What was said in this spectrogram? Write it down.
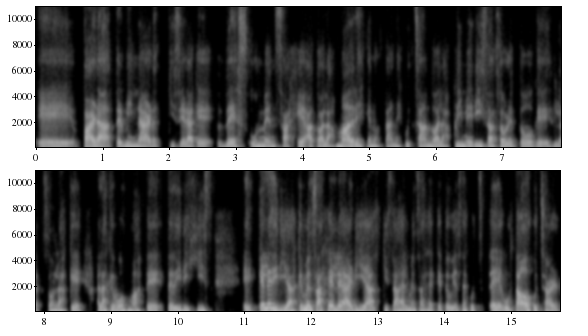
Eh, para terminar, quisiera que des un mensaje a todas las madres que nos están escuchando, a las primerizas sobre todo, que es son las que, a las que vos más te, te dirigís. ¿Qué le dirías? ¿Qué mensaje le darías? Quizás el mensaje que te hubiese gustado escuchar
